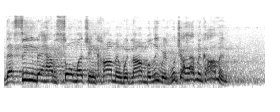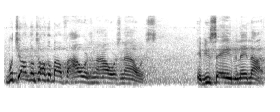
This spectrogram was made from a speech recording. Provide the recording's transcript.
that seem to have so much in common with non believers. What y'all have in common? What y'all gonna talk about for hours and hours and hours if you saved and they not?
